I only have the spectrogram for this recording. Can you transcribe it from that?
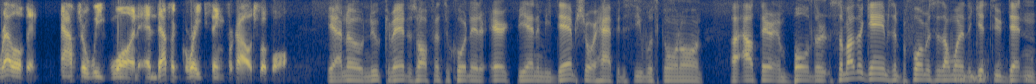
relevant after week one, and that's a great thing for college football. Yeah, I know new Commanders offensive coordinator Eric Bieniemy damn sure happy to see what's going on uh, out there in Boulder. Some other games and performances I wanted to get to, Denton.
